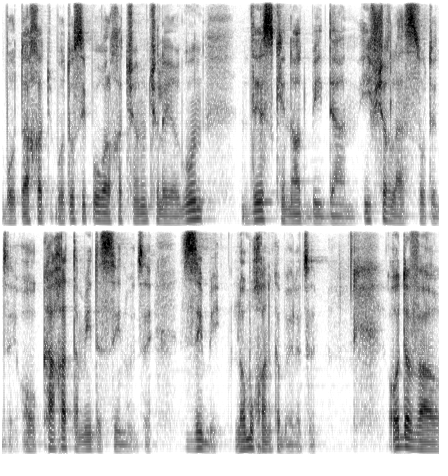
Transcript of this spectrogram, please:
באותה, באותו סיפור על החדשנות של הארגון, this cannot be done, אי אפשר לעשות את זה, או ככה תמיד עשינו את זה. זיבי, לא מוכן לקבל את זה. עוד דבר,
